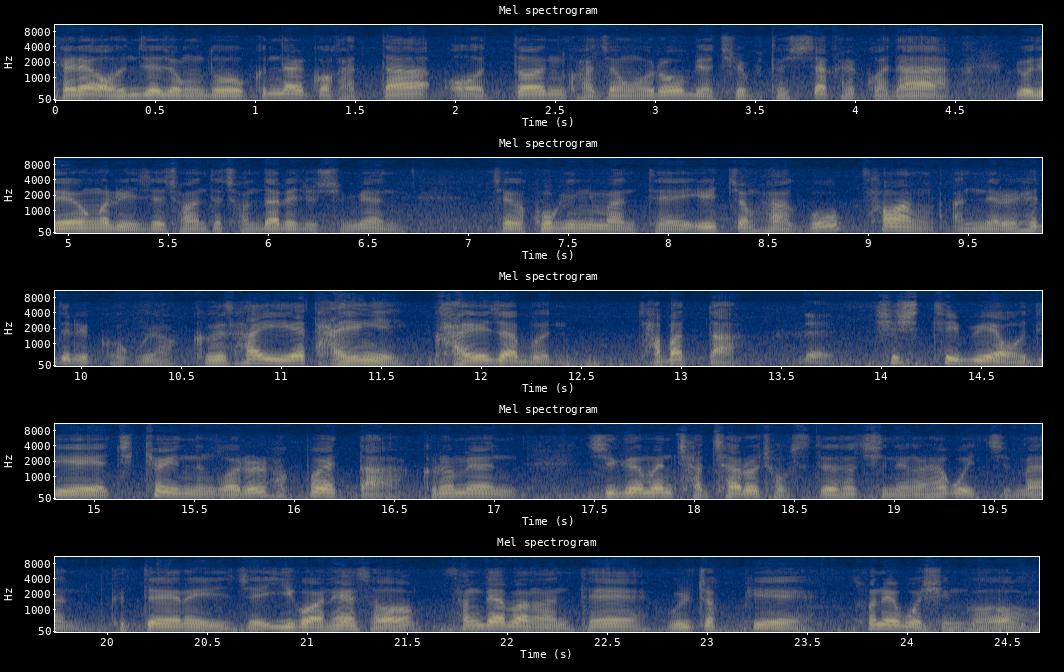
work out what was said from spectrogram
대략 언제 정도 끝날 것 같다 어떤 과정으로 며칠부터 시작할 거다 이 내용을 이제 저한테 전달해 주시면 제가 고객님한테 일정하고 상황 안내를 해드릴 거고요 그 사이에 다행히 가해자분 잡았다 네. CCTV에 어디에 찍혀 있는 거를 확보했다. 그러면 지금은 자차로 접수돼서 진행을 하고 있지만 그때는 이제 이관해서 상대방한테 물적 피해 손해 보신 거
